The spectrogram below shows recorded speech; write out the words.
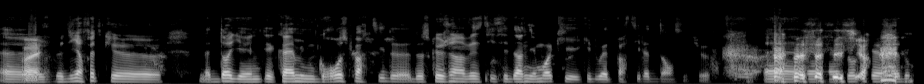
euh, je me dis en fait que là-dedans, il y, a quand même une grosse partie de, de ce que j'ai investi ces derniers mois qui, qui doit être partie là-dedans, si tu veux. Euh, donc, donc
